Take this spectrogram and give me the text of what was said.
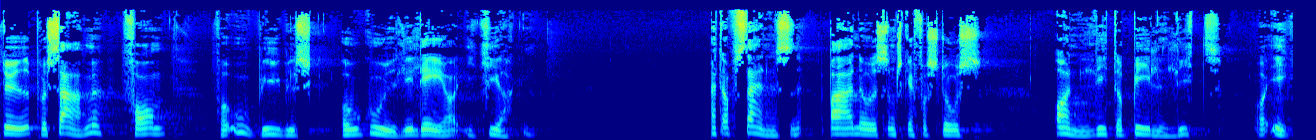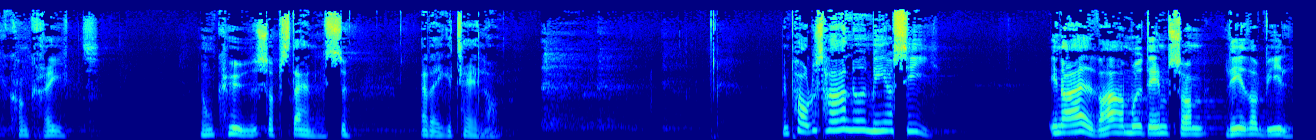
støde på samme form for ubibelsk og ugudelig lære i kirken. At opstandelsen bare er noget, som skal forstås åndeligt og billedligt, og ikke konkret. Nogen kødets opstandelse er der ikke tale om. Men Paulus har noget mere at sige end at advare mod dem, som leder vild.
